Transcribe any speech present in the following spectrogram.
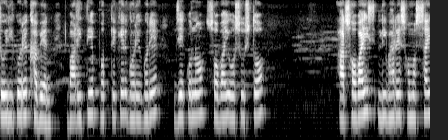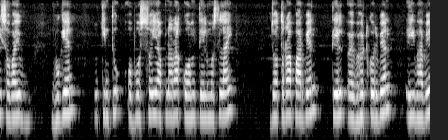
তৈরি করে খাবেন। বাড়িতে প্রত্যেকের ঘরে ঘরে যে কোনো সবাই অসুস্থ আর সবাই লিভারের সমস্যায় সবাই ভুগেন, কিন্তু অবশ্যই আপনারা কম তেল মশলায় যতটা পারবেন তেল অ্যাভয়েড করবেন, এইভাবে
